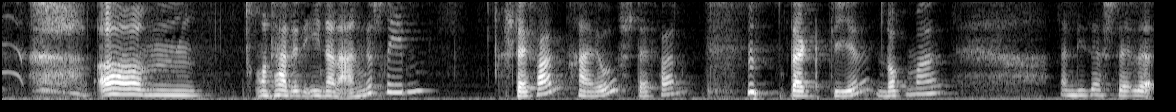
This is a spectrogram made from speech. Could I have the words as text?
ähm, und hatte ihn dann angeschrieben. Stefan, hallo Stefan. Dank dir nochmal an dieser Stelle.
